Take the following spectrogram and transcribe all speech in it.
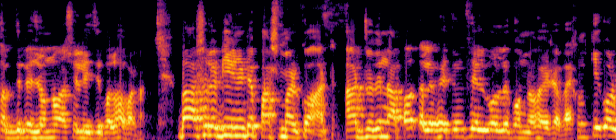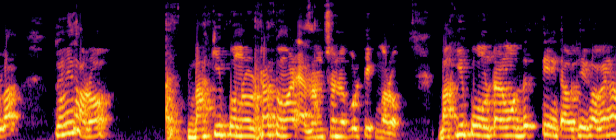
সাবজেক্টের জন্য আসলে এলিজিবল হবে না। বা আসলে ডি ইউনিটে পাস মার্কও আট। আট যদি না পাও, তাহলে ভাই তুমি ফেল বললে গণ্য হয়ে যাবে। এখন কি করবা? তুমি ধরো, বাকি পনেরোটা তোমার অ্যাজামশনের উপর টিক মারো। বাকি পনেরোটার মধ্যে তিনটাও ঠিক হবে না?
